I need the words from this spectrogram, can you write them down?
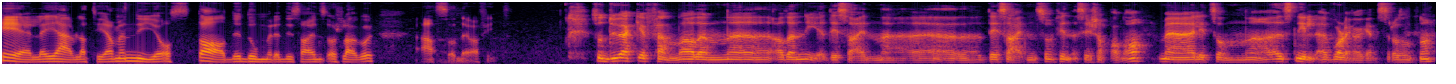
hele jævla tida, med nye og stadig dummere designs og slagord. Altså, det var fint. Så du er ikke fan av den, eh, av den nye design, eh, designen som finnes i sjappa nå? Med litt sånn eh, snille Vålerenga-gensere og sånt noe?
